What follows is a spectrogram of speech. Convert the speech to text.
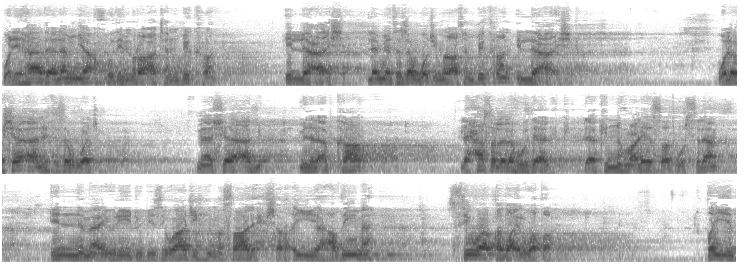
ولهذا لم يأخذ امرأة بكرا إلا عائشة. لم يتزوج امرأة بكرا إلا عائشة. ولو شاء أن يتزوج ما شاء من الأبكار لحصل له ذلك لكنه عليه الصلاة والسلام إنما يريد بزواجه مصالح شرعية عظيمة سوى قضاء الوطر طيب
